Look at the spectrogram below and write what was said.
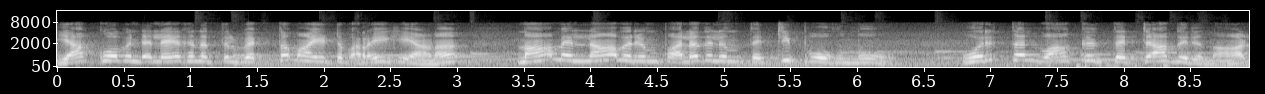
യാക്കോബിന്റെ ലേഖനത്തിൽ വ്യക്തമായിട്ട് പറയുകയാണ് നാം എല്ലാവരും പലതിലും തെറ്റിപ്പോകുന്നു. ഒരുത്തൻ വാക്കിൽ തെറ്റാതിരുന്നാൽ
